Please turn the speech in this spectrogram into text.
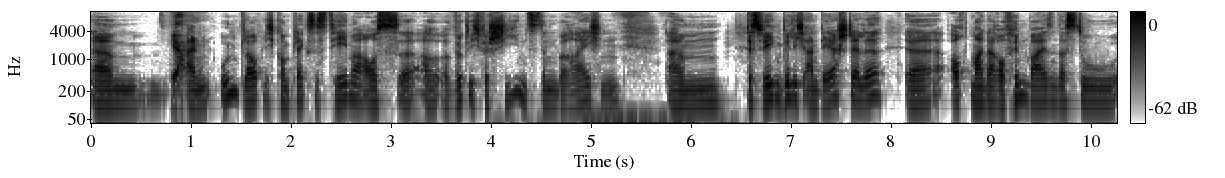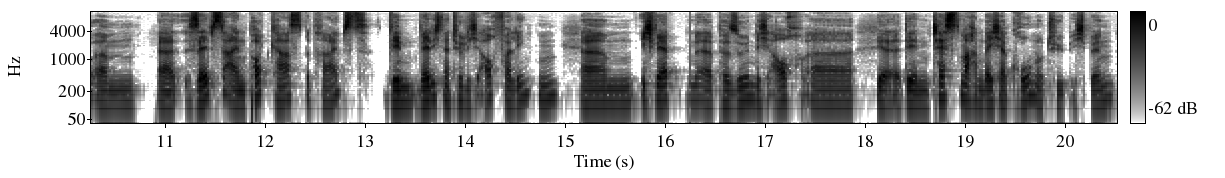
Ähm, ja. Ein unglaublich komplexes Thema aus wirklich verschiedensten Bereichen. Ähm, deswegen will ich an der Stelle äh, auch mal darauf hinweisen, dass du ähm, äh, selbst einen Podcast betreibst. Den werde ich natürlich auch verlinken. Ähm, ich werde äh, persönlich auch äh, den Test machen, welcher Chronotyp ich bin.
